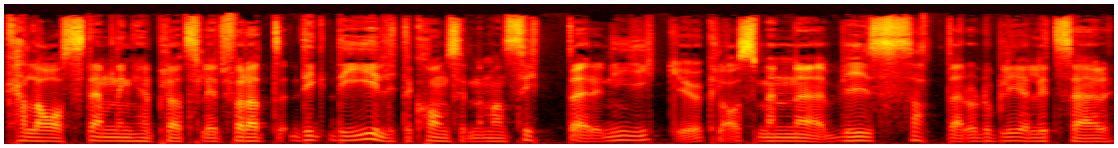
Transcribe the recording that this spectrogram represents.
kalasstämning helt plötsligt. För att det, det är lite konstigt när man sitter. Ni gick ju Claes, men eh, vi satt där och då blev jag lite så här,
